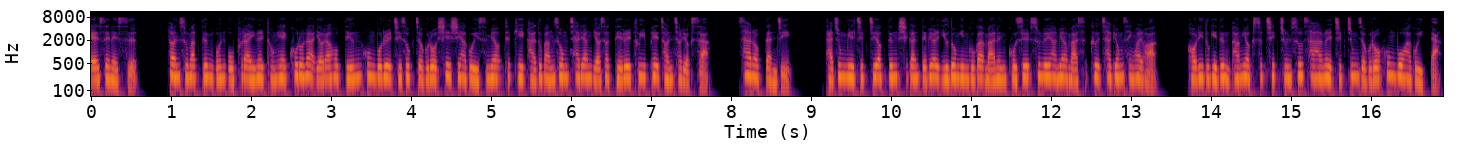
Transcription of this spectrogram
SNS, 현수막 등 온 오프라인을 통해 코로나 19 대응 홍보를 지속적으로 실시하고 있으며 특히 가두방송 차량 6대를 투입해 전철 역사, 산업단지, 다중밀집 지역 등 시간대별 유동인구가 많은 곳을 순회하며 마스크 착용 생활화, 거리두기 등 방역수칙 준수 사항을 집중적으로 홍보하고 있다.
